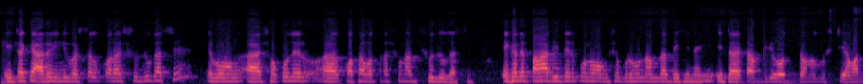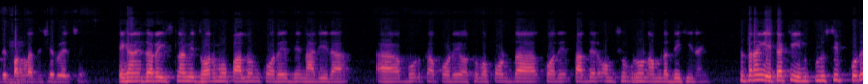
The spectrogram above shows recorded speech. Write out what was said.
এটাকে আরও ইউনিভার্সাল করার সুযোগ আছে এবং সকলের কথাবার্তা শোনার সুযোগ আছে। এখানে পাহাড়িদের কোনো অংশগ্রহণ আমরা দেখি নাই। এটা একটা বৃহৎ জনগোষ্ঠী আমাদের বাংলাদেশে রয়েছে। এখানে যারা ইসলামী ধর্ম পালন করে যে নারীরা বোরকা পরে অথবা পর্দা করে তাদের অংশগ্রহণ আমরা দেখি নাই। সুতরাং এটাকে ইনক্লুসিভ করে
